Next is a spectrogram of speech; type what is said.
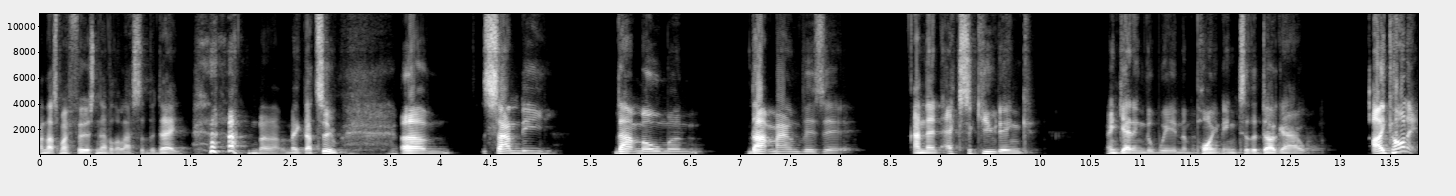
and that's my first nevertheless of the day. no, no, make that two. Um, Sandy, that moment, that mound visit, and then executing and getting the win and pointing to the dugout. Iconic,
